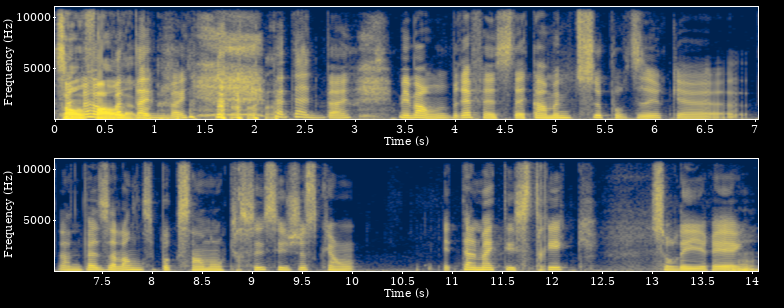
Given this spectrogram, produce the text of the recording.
sont forts là-bas. Peut-être bien. Peut-être bien. Mais bon, bref, c'était quand même tout ça pour dire que la Nouvelle-Zélande, c'est pas qu'ils s'en ont crissé, c'est juste qu'ils ont tellement été stricts sur les règles Mhm.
